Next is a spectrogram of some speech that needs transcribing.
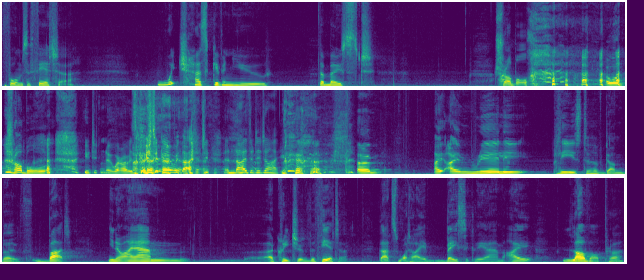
forms of theatre, which has given you the most trouble? oh, well, trouble. you didn't know where I was going to go with that, and neither did I. um, I, I'm really pleased to have done both, but you know, I am a creature of the theatre. That's what I basically am. I love opera,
